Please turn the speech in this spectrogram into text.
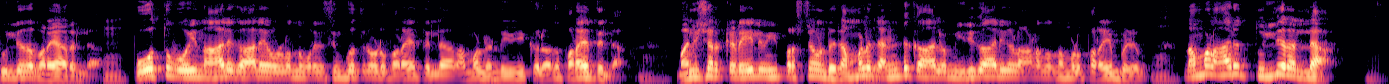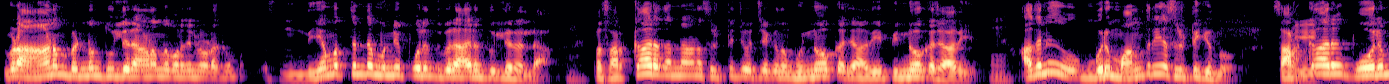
തുല്യത പറയാറില്ല. പോത്തുപോയി പോത്ത് പോയി നാല് കാലേ ഉള്ളെന്ന് പറഞ്ഞ് സിംഹത്തിനോട് പറയത്തില്ല നമ്മൾ രണ്ട് ഈക്വലോ എന്ന് പറയത്തില്ല. മനുഷ്യർക്കിടയിലും ഈ പ്രശ്നമുണ്ട്. നമ്മൾ രണ്ട് കാലം ഇരുകാലികളാണെന്ന് നമ്മൾ പറയുമ്പോഴും നമ്മൾ ആരും തുല്യരല്ല. ഇവിടെ ആണും പെണ്ണും തുല്യരാണെന്ന് പറഞ്ഞിട്ട് നടക്കും. നിയമത്തിന്റെ മുന്നിൽ പോലും ഇവരാരും തുല്യരല്ല. ഇപ്പൊ സർക്കാർ തന്നെയാണ് സൃഷ്ടിച്ചു വെച്ചേക്കുന്നത് മുന്നോക്ക ജാതി പിന്നോക്ക ജാതി. അതിന് ഒരു മന്ത്രിയെ സൃഷ്ടിക്കുന്നു. സർക്കാർ പോലും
